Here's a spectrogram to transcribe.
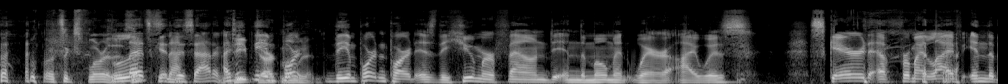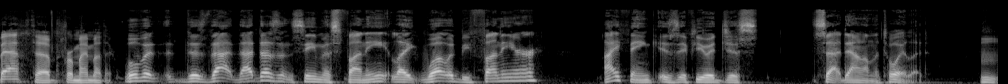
Let's explore this. Let's get this out of I you. think Deep, the dark important moment. the important part is the humor found in the moment where I was scared of, for my life in the bathtub from my mother. Well, but does that that doesn't seem as funny? Like, what would be funnier? I think is if you had just sat down on the toilet, hmm.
